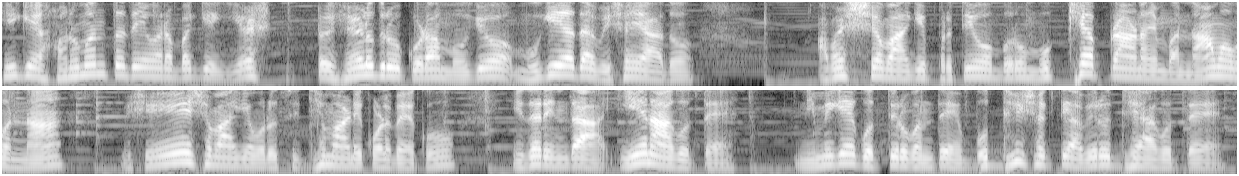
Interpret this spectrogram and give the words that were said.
ಹೀಗೆ ಹನುಮಂತ ದೇವರ ಬಗ್ಗೆ ಎಷ್ಟು ಹೇಳಿದ್ರೂ ಕೂಡ ಮುಗಿಯೋ, ಮುಗಿಯದ ವಿಷಯ ಅದು. ಅವಶ್ಯವಾಗಿ ಪ್ರತಿಯೊಬ್ಬರು ಮುಖ್ಯ ಪ್ರಾಣ ಎಂಬ ನಾಮವನ್ನು ವಿಶೇಷವಾಗಿ ಅವರು ಸಿದ್ಧಿ ಮಾಡಿಕೊಳ್ಬೇಕು. ಇದರಿಂದ ಏನಾಗುತ್ತೆ? ನಿಮಗೆ ಗೊತ್ತಿರುವಂತೆ ಬುದ್ಧಿಶಕ್ತಿ ಅಭಿವೃದ್ಧಿ ಆಗುತ್ತೆ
